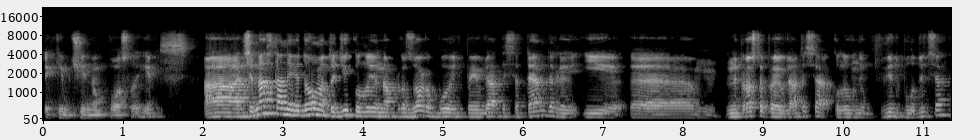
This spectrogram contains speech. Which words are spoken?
таким чином послуги. А ціна стане відома тоді, коли на Прозоро будуть появлятися тендери, і е, не просто появлятися, коли вони відбудуться,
